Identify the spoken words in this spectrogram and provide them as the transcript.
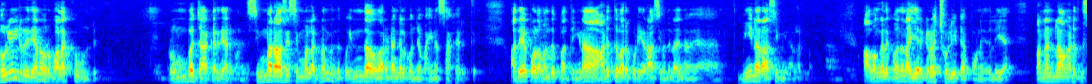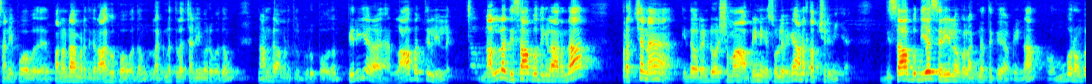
தொழில் ரீதியான ஒரு வழக்கு உண்டு. ரொம்ப ஜாக்கிரதையாக இருக்கணும். இந்த சிம்ம ராசி சிம்ம லக்னம் இந்த இந்த வருடங்கள் கொஞ்சம் மைனஸாக இருக்குது அதே போல் வந்து பார்த்தீங்கன்னா அடுத்து வரக்கூடிய ராசி வந்து மீன ராசி மீன லக்னம். அவங்களுக்கு வந்து நான் ஏற்கனவே சொல்லிட்டேன் போன இதுலேயே. பன்னெண்டாம் இடத்துக்கு சனி போவது பன்னெண்டாம் இடத்துக்கு ராகு போவதும் லக்னத்தில் சனி வருவதும் நான்காம் இடத்தில் குரு போவதும் பெரிய லாபத்தில் இல்லை. நல்ல திசாபுதிகளாக இருந்தால் பிரச்சனை இந்த ரெண்டு வருஷமா அப்படின்னு நீங்கள் சொல்லுவீங்க. ஆனால் தப்பிச்சிடுவீங்க. திசாபுதியே சரியில்லை உங்கள் லக்னத்துக்கு அப்படின்னா ரொம்ப ரொம்ப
